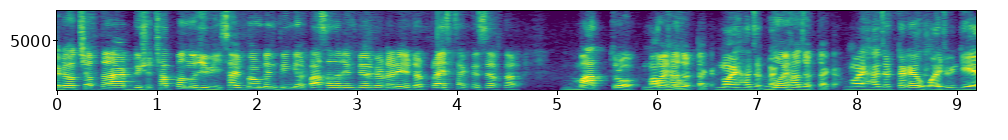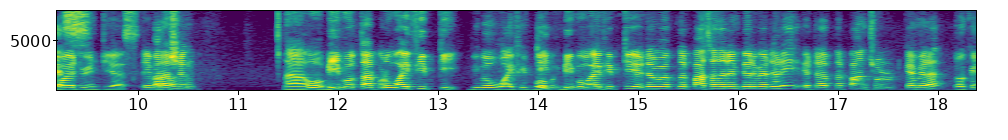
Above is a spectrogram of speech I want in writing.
এটা হচ্ছে আপনার আট দুইশো ছাপ্পান্ন জিবি। সাইড মাউন্টেন ফিঙ্গার পাঁচ হাজার এমপিয়ার ব্যাটারি এটার প্রাইস থাকতেছে আপনার মাত্র নয় হাজার টাকা। নয় হাজার নয় হাজার টাকা। নয় হাজার টাকায় Y twenty Y twenty S এবার? আসেন ও ভিভো তারপর Y fifty Vivo Y fifty Vivo Y fifty এটাও আপনার পাঁচ হাজার এমপিয়ার ব্যাটারি এটা আপনার পাঁচ hold camera. Okay.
